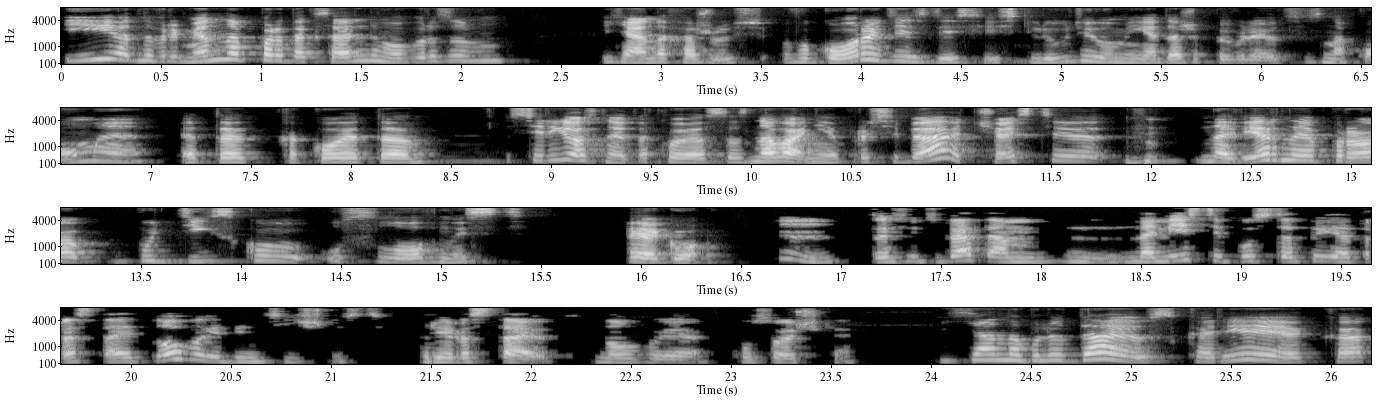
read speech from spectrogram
И одновременно парадоксальным образом я нахожусь в городе, здесь есть люди, у меня даже появляются знакомые. Это какое-то серьезное такое осознавание про себя, отчасти, наверное, про буддийскую условность эго. Хм, то есть у тебя там на месте пустоты отрастает новая идентичность, прирастают новые кусочки. Я наблюдаю скорее как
